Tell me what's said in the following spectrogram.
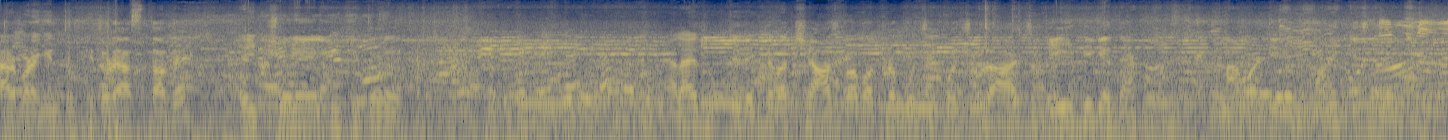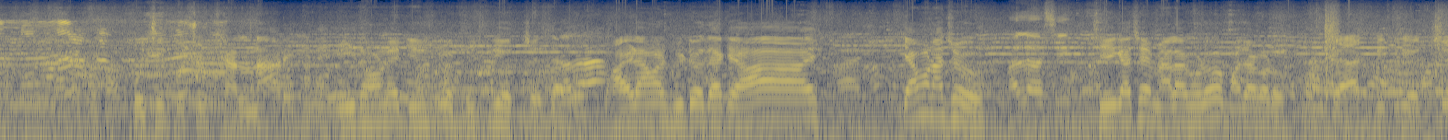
তারপরে কিন্তু ভিতরে আসতে হবে। এই চলে এলাম ভিতরে। মেলায় ঢুকতে দেখতে পাচ্ছি আসবাবপত্র প্রচুর প্রচুর, আর এই দিকে দেখো খেলনা বাটি অনেক কিছু রয়েছে। প্রচুর প্রচুর খেলনা। আর এখানে এই ধরনের জিনিসগুলো বিক্রি হচ্ছে দেখো। ভাইরা আমার ভিডিও দেখে হাই। কেমন আছো? ভালো আছি। ঠিক আছে মেলা ঘুরো মজা করো। ব্যাগ বিক্রি হচ্ছে।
